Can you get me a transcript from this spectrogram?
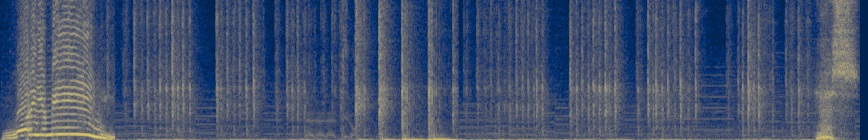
What do you mean? Yes!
